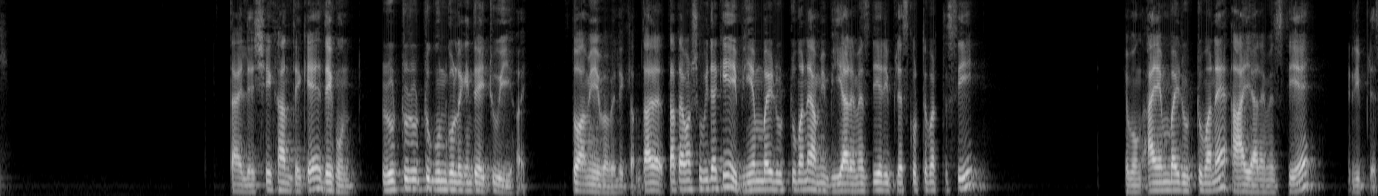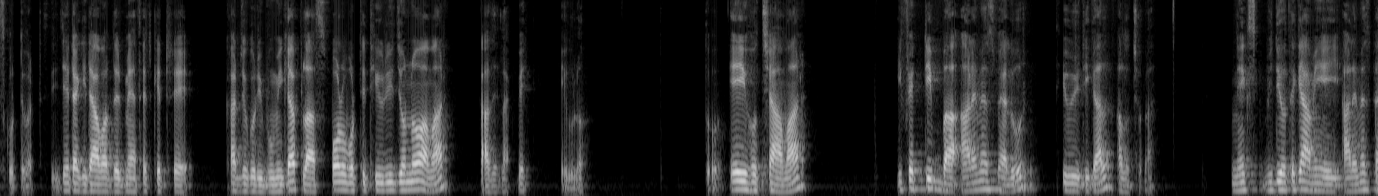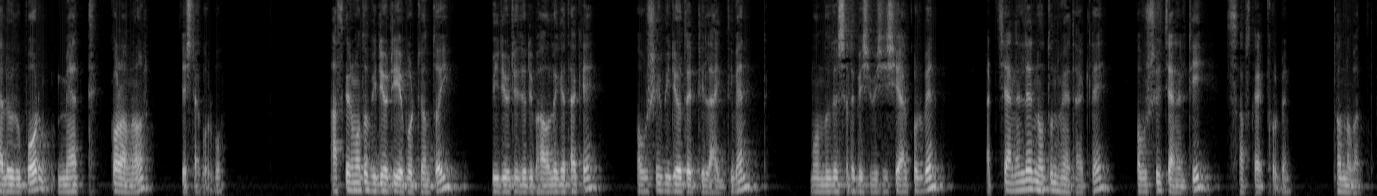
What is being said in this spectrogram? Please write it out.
তাইলে সেখান থেকে, দেখুন রুট টু রুট টু গুণ করলে কিন্তু এই টুই হয়। তো আমি এভাবে লিখলাম। তাতে আমার সুবিধা কি? এই ভিএম বাই রুট টু মানে আমি ভিআরএমএস দিয়ে রিপ্লেস করতে পারতেছি। এবং I M by root two মানে আই আর এম এস দিয়ে রিপ্লেস করতে পারতেছি। যেটা কিনা আমাদের ম্যাথের ক্ষেত্রে কার্যকরী ভূমিকা প্লাস পরবর্তী থিওরির জন্য আমার কাজে লাগবে এগুলো। তো এই হচ্ছে আমার ইফেক্টিভ বা আরএমএস ভ্যালুর থিওরিটিক্যাল আলোচনা। নেক্সট ভিডিও থেকে আমি এই আরএমএস ভ্যালুর উপর ম্যাথ করানোর চেষ্টা করব। আজকের মতো ভিডিওটি এ পর্যন্তই। ভিডিওটি যদি ভালো লেগে থাকে অবশ্যই ভিডিওতে একটি লাইক দিবেন, বন্ধুদের সাথে বেশি বেশি শেয়ার করবেন, আর চ্যানেলে নতুন হয়ে থাকলে অবশ্যই চ্যানেলটি সাবস্ক্রাইব করবেন। ধন্যবাদ।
